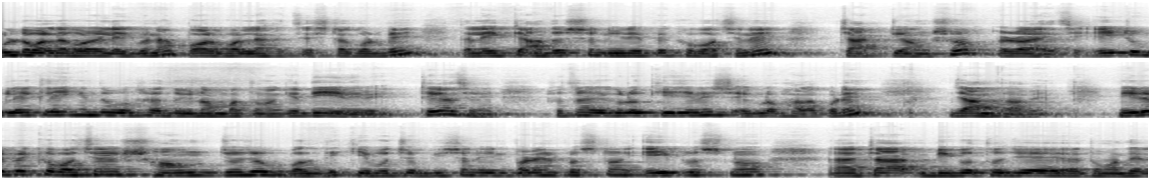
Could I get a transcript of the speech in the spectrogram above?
উল্টোপাল্টা করে লিখবে না, পরপর লেখার চেষ্টা করবে। তাহলে একটি আদর্শ নিরপেক্ষ বচনের চারটি অংশ রয়েছে। এইটুকু লিখলেই কিন্তু দুই নম্বর তোমাকে দিয়ে দিবে, ঠিক আছে? সুতরাং এগুলো কী জিনিস? এগুলো ভালো করে জানতে হবে। নিরপেক্ষ বচনের সংযোজক বলতে কি বলছো ভীষণ ইম্পর্টেন্ট প্রশ্ন। এই প্রশ্নটা বিগত যে তোমাদের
